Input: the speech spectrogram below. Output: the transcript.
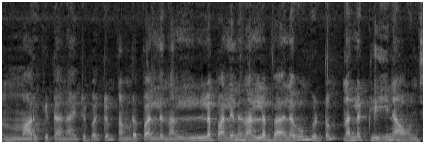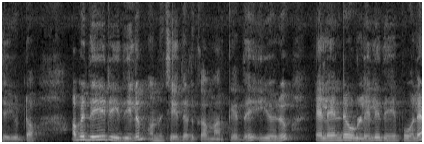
മാറിക്കിട്ടാനായിട്ട് പറ്റും. നമ്മുടെ പല്ല് നല്ല പല്ലിന് നല്ല ബലവും കിട്ടും. നല്ല ക്ലീൻ ആവും ചെയ്യും കേട്ടോ അപ്പോൾ ഇതേ രീതിയിലും ഒന്ന് ചെയ്തെടുക്കാൻ മറക്കരുത്. ഈ ഒരു ഇലേന്റെ ഉള്ളിൽ ഇതേപോലെ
